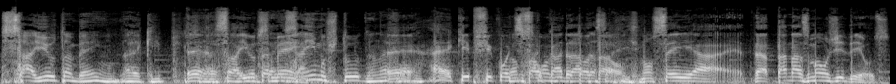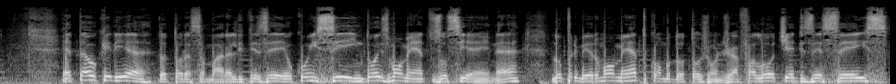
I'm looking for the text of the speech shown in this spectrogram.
Saiu também a equipe. É, saiu, saiu também. Saímos todos, né? É, a equipe ficou Vamos desfalcada total. Não sei, a, tá, tá nas mãos de Deus. Então eu queria, doutora Samara, lhe dizer, eu conheci em dois momentos o CIEM, né? No primeiro momento, como o doutor Júnior já falou, tinha 16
